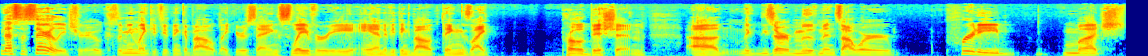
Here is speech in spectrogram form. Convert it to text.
necessarily true because I mean, like if you think about like you were saying slavery, and if you think about things like prohibition, uh, like these are movements that were pretty much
